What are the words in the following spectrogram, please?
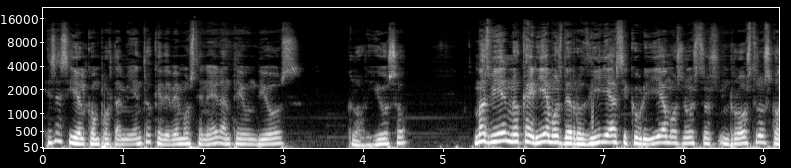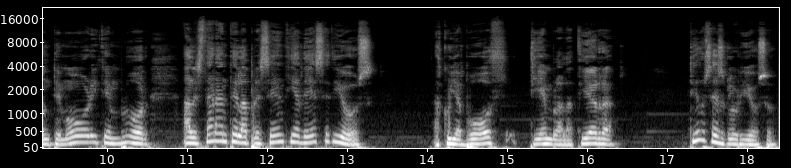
¿Es así el comportamiento que debemos tener ante un Dios glorioso? Más bien no caeríamos de rodillas y cubriríamos nuestros rostros con temor y temblor al estar ante la presencia de ese Dios, a cuya voz tiembla la tierra, Dios es glorioso,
